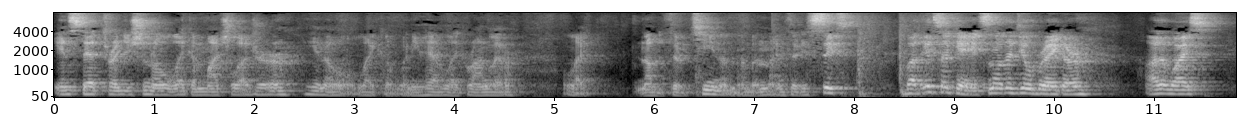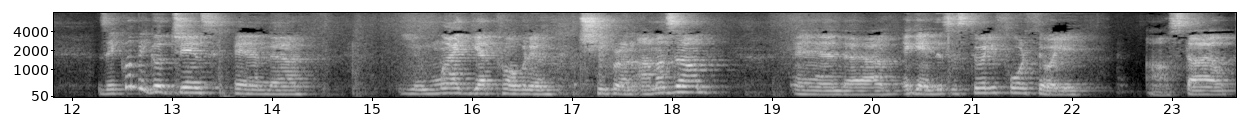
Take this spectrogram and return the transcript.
instead traditional like a much larger you know like when you have like Wrangler like number 13 and number 936 but it's okay it's not a deal breaker otherwise they could be good jeans and uh, you might get probably cheaper on Amazon. And uh, again, this is 3430 uh, style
